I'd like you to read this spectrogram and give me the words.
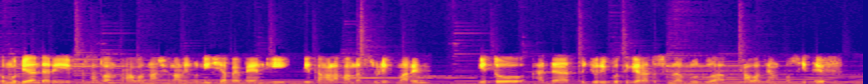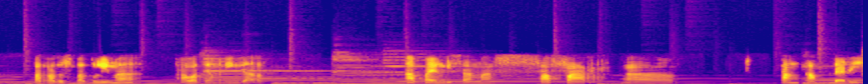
Kemudian dari Persatuan Perawat Nasional Indonesia PPNI di tanggal 18 Juli kemarin itu ada 7.392 perawat yang positif, 445 perawat yang meninggal apa yang bisa Mas Safar uh, tangkap dari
